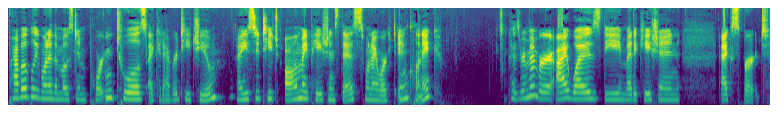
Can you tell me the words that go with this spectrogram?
probably one of the most important tools I could ever teach you. I used to teach all my patients this when I worked in clinic. Because remember, I was the medication expert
